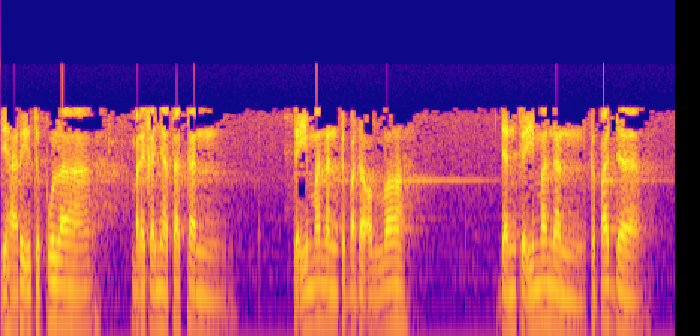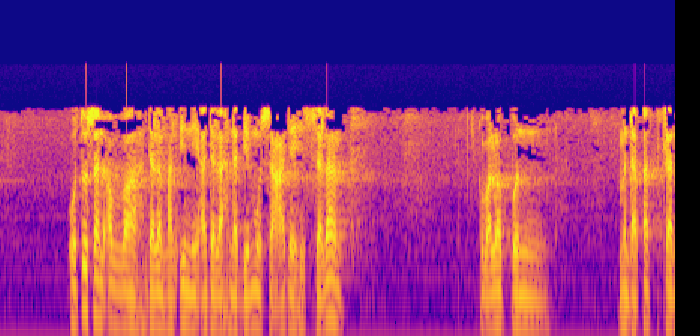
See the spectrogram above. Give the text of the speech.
Di hari itu pula mereka nyatakan keimanan kepada Allah dan keimanan kepada utusan Allah dalam hal ini adalah Nabi Musa alaihi salam walaupun mendapatkan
